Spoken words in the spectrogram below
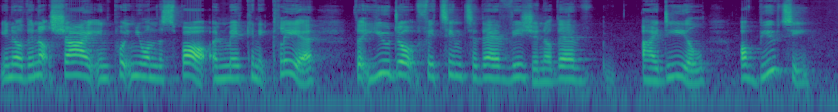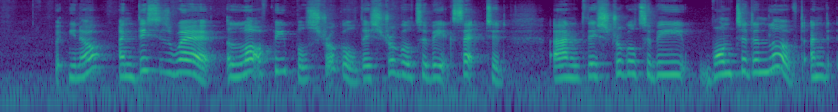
You know, they're not shy in putting you on the spot and making it clear that you don't fit into their vision or their ideal of beauty. But you know, and this is where a lot of people struggle. They struggle to be accepted and they struggle to be wanted and loved. And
